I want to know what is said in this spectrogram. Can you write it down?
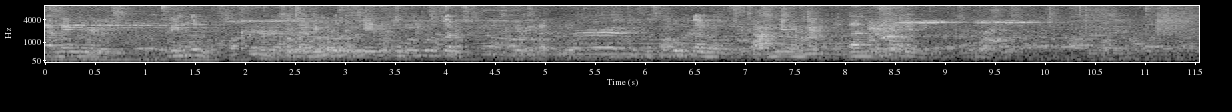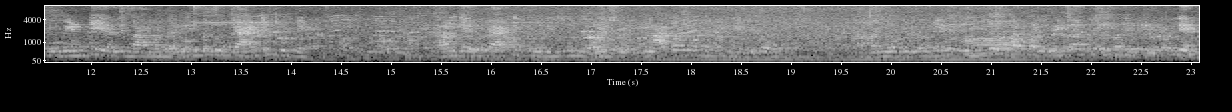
పన్నెండు రింగులు చిన్న రింగులు ఉండేది ముక్కు పుడకలు ముక్కు పుడకలు చాలానే ఉండేది దాని వింటే వెంటే అది బాగుంది రింగులు ప్యాకెట్లు ఉండే నాలుగైదు ప్యాకెట్లు రింగులు లాకర్లో లోపల ఉండేది రింగులు ఉండేది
